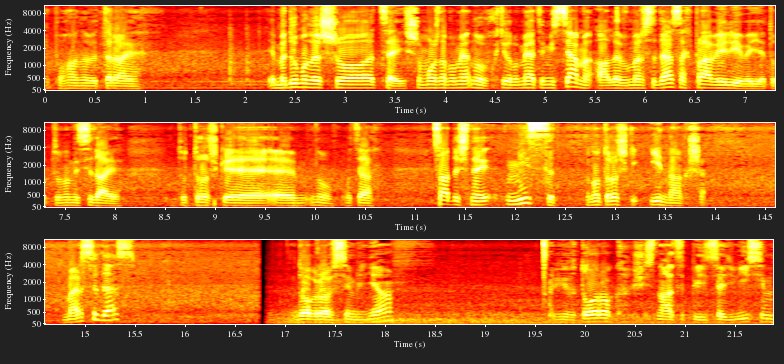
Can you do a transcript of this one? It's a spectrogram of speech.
бо погано витирає. І ми думали, що цей, що можна поміняти, ну, хотіли поміняти місцями, але в мерседесах правий і лівий є, тобто воно не сідає. Тут трошки, е, ну, оця садочне місце, воно трошки інакше. Мерседес. Доброго всім дня. Вівторок, 16.58.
